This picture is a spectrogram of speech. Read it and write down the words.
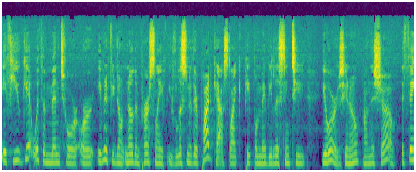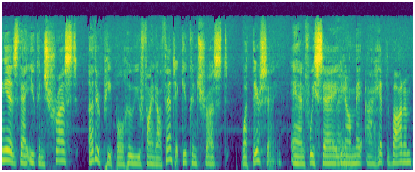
if you get with a mentor or even if you don't know them personally, if you've listened to their podcast, like people may be listening to yours, you know, on this show. The thing is that you can trust other people who you find authentic. You can trust what they're saying. And if we say, you know, I hit the bottom,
